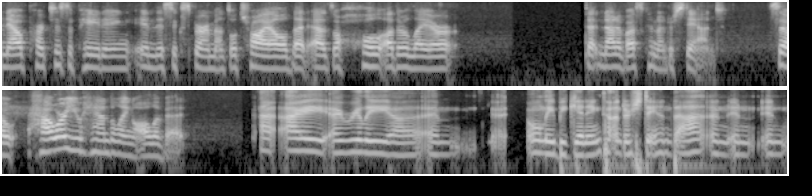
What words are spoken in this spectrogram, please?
now participating in this experimental trial that adds a whole other layer that none of us can understand. So, how are you handling all of it? I I really uh, am uh, only beginning to understand that and, and and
